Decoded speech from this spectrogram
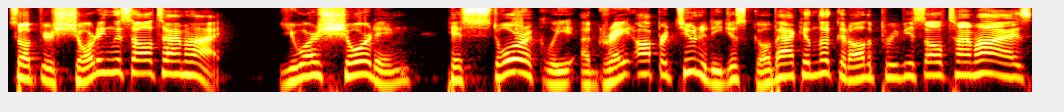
So if you're shorting this all-time high you are shorting historically a great opportunity. Just go back and look at all the previous all time highs.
